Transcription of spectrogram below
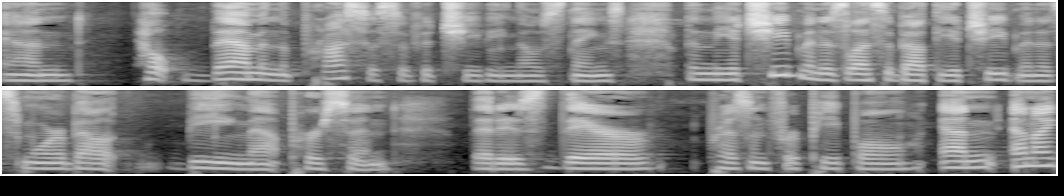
and help them in the process of achieving those things, then the achievement is less about the achievement. It's more about being that person that is there, present for people. And, and I,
